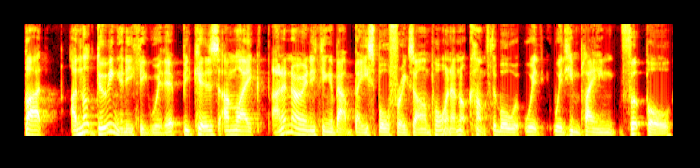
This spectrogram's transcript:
but I'm not doing anything with it because I'm like, I don't know anything about baseball, for example, and I'm not comfortable with with him playing football.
